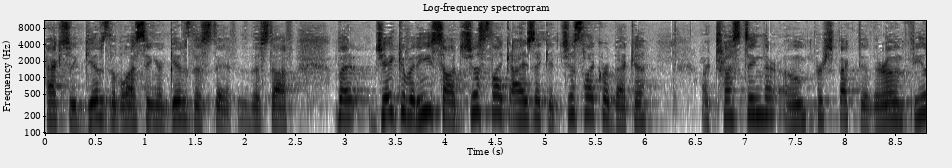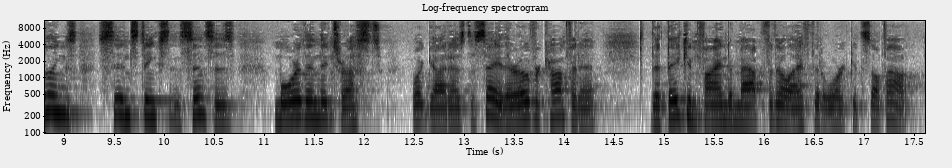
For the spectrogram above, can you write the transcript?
actually gives the blessing or gives the stuff. The stuff. But Jacob and Esau, just like Isaac and just like Rebekah, are trusting their own perspective, their own feelings, instincts, and senses more than they trust what God has to say. They're overconfident that they can find a map for their life that'll work itself out.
